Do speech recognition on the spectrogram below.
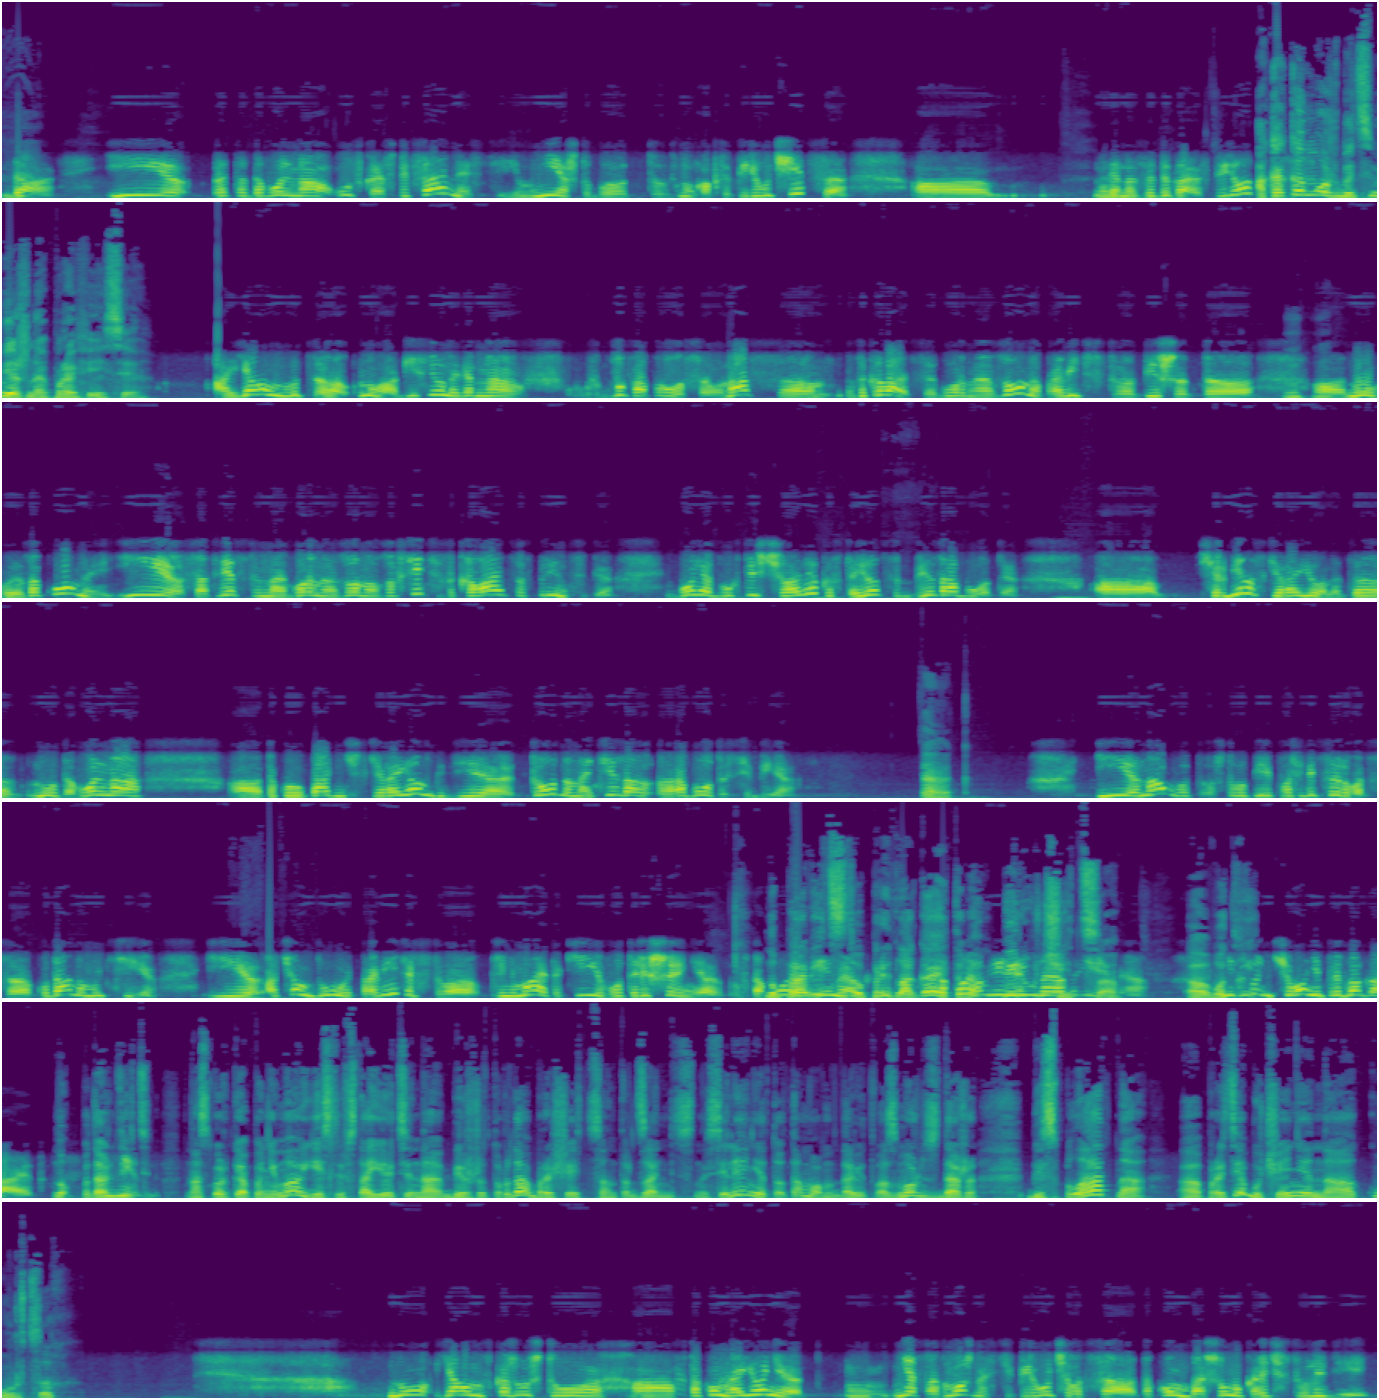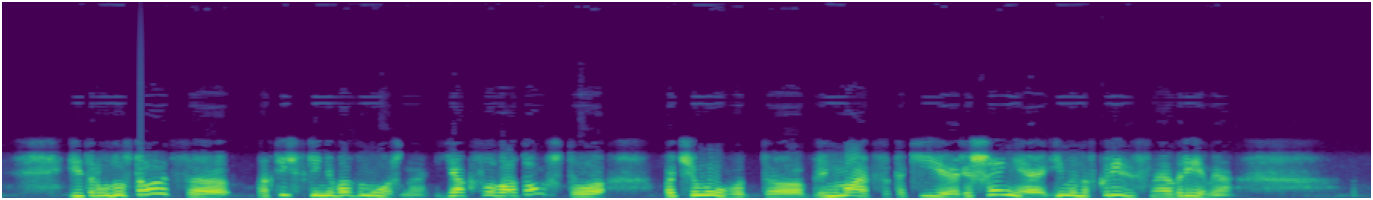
да, и это довольно узкая специальность, и мне, чтобы ну, как-то переучиться, а, наверное, забегаю вперед. А какая может быть смежная профессия? А я вам вот, э, ну, объясню, наверное, вглубь вопроса. У нас э, закрывается горная зона, правительство пишет э, uh-huh. новые законы, и, соответственно, горная зона Азовсити закрывается в принципе. Более двух тысяч человек остается без работы. А Щербиновский район – это ну, довольно такой упаднический район, где трудно найти за, работу себе. Так. И нам вот, чтобы переквалифицироваться, куда нам идти? И о чем думает правительство, принимая такие вот решения в такое Но правительство время, предлагает вам переучиться. Время. А, вот Никто и... ничего не предлагает. Ну, подождите. Нет. Насколько я понимаю, если встаете на бирже труда, обращаетесь в Центр занятости населения, то там вам дают возможность даже бесплатно а, пройти обучение на курсах. Ну, я вам скажу, что а, в таком районе нет возможности переучиваться такому большому количеству людей. И трудоустроиться практически невозможно. Я, к слову, о том, что почему вот э, принимаются такие решения именно в кризисное время.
